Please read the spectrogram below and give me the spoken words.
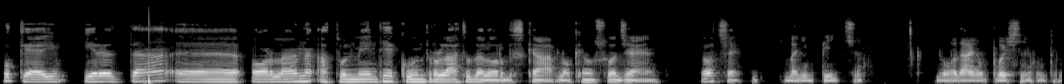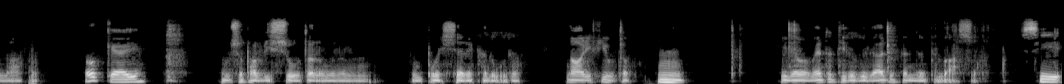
Ok, in realtà eh, Orlan attualmente è controllato da Lord Scarlo, che è un suo agente. Lo accetti? Ti mani in peggio. No, dai, non può essere controllato. Ok, Un sopravvissuto non, non- può essere caduto. No, rifiuto. Mm. Quindi al momento tiro due dadi e prendo il più basso. Sì,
